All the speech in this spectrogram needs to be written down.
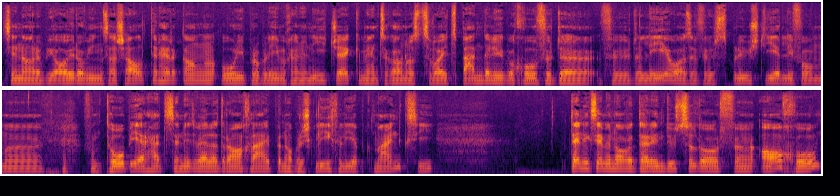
Sind dann bei Eurowings an Schalter hergegangen, ohne Probleme können einchecken. Wir haben sogar noch ein zweites Bändel bekommen für den, für den Leo, also für das Blüstierli vom, äh, vom Tobi. Er hat es nicht dran kleiben, aber es war gleich lieb gemeint. Gewesen. Dann sind wir nachher in Düsseldorf äh, angekommen,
